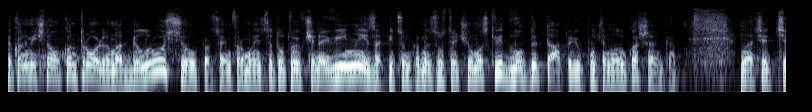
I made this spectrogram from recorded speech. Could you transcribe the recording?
економічного контролю над Білоруссю. Про це інформує інститут вивчення війни за підсумками зустрічі у Москві двох диктаторів Путіна і Лукашенка. Значить,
